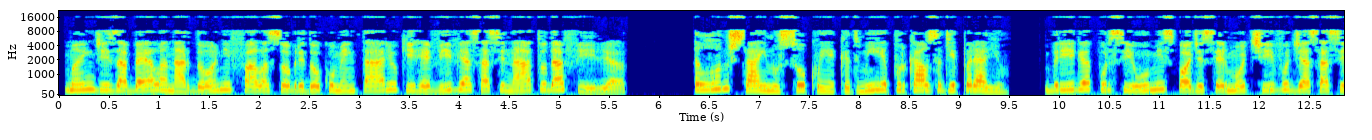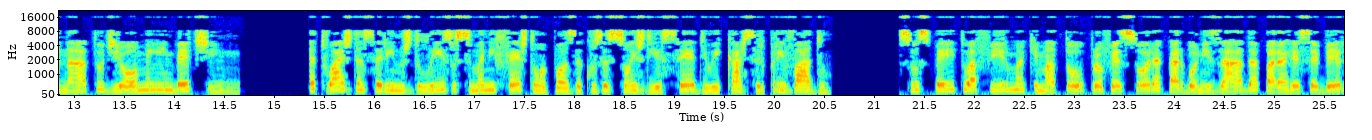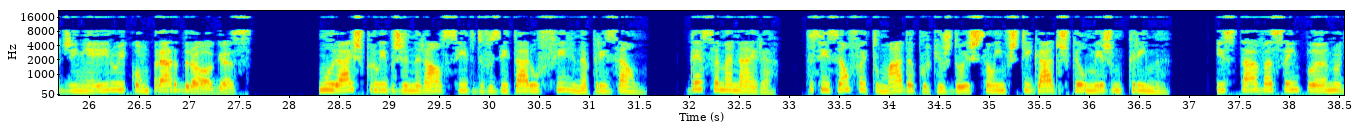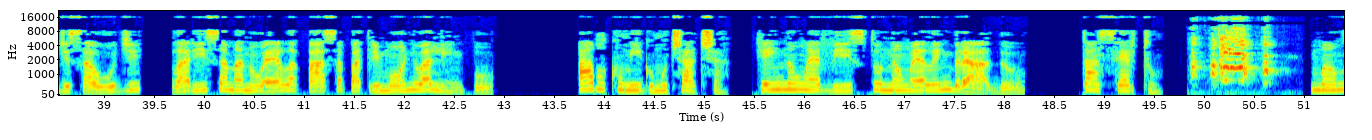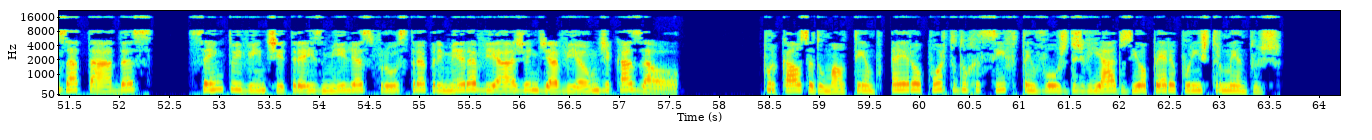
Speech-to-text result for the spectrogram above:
Mãe de Isabela Nardoni fala sobre documentário que revive assassinato da filha. Alunos saem no soco em academia por causa de aparelho. Briga por ciúmes pode ser motivo de assassinato de homem em Betim. Atuais dançarinos de liso se manifestam após acusações de assédio e cárcere privado. Suspeito afirma que matou professora carbonizada para receber dinheiro e comprar drogas. Moraes proíbe General Cid de visitar o filho na prisão. Dessa maneira, decisão foi tomada porque os dois são investigados pelo mesmo crime. Estava sem plano de saúde, Larissa Manuela passa patrimônio a limpo. Hable comigo, muchacha. Quem não é visto não é lembrado. Tá certo. Mãos atadas. 123 milhas frustra a primeira viagem de avião de casal. Por causa do mau tempo, aeroporto do Recife tem voos desviados e opera por instrumentos.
